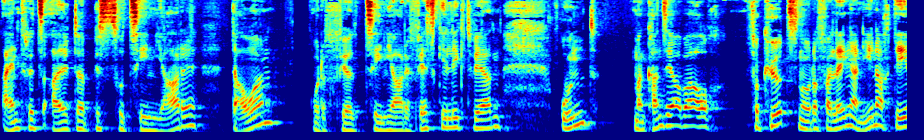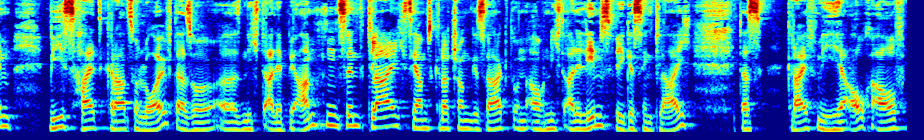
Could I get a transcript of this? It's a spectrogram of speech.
Eintrittsalter bis zu zehn Jahre dauern oder für zehn Jahre festgelegt werden. Und man kann sie aber auch verkürzen oder verlängern, je nachdem, wie es halt gerade so läuft. Also äh, nicht alle Beamten sind gleich, Sie haben es gerade schon gesagt, und auch nicht alle Lebenswege sind gleich. Das greifen wir hier auch auf.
